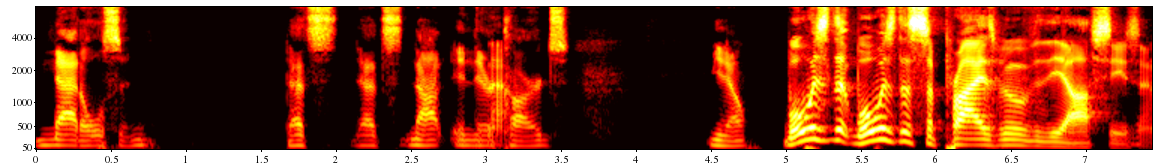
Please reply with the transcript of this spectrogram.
Matt Olson? That's that's not in their No. cards. You know, What was the what was the surprise move of the offseason?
